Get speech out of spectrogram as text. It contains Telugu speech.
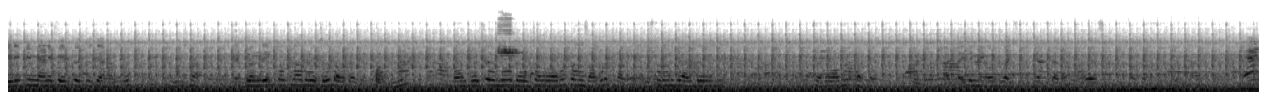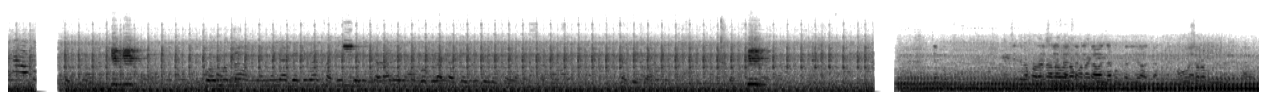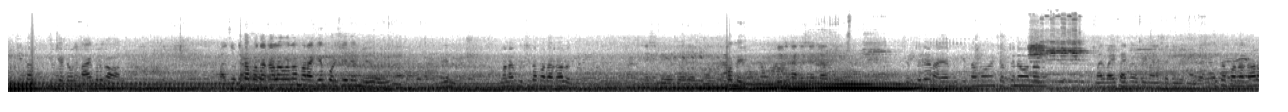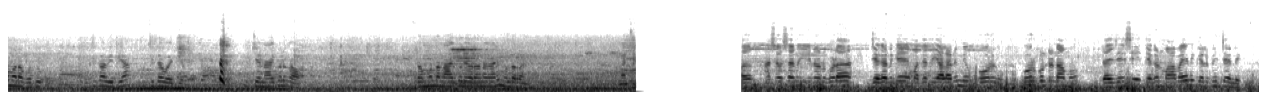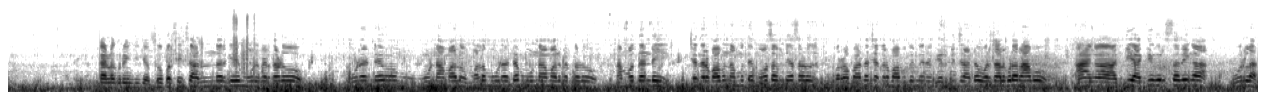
టీడీపీ మేనిఫెస్టో చూసారా మీరు? ఎట్లుంది? కొట్లాడు వచ్చి డౌట్ దానికి వచ్చి ఎన్నో చంద్రబాబు సపోర్ట్ ఇచ్చినాడు ఇస్తారని గ్యారంటీ ఉంది చంద్రబాబు కష్టం అట్లయితే మీ వరకు వైసీపీ అంటారా? కోరుకుంటా ఎమ్మెల్యే అభ్యర్థిగా సతీష్ గెలుస్తాడా? లేదంటే గోకుల సతీష్ గెలుస్తాడా? ఇచ్చేటోళ్ళు నాయకులు కావాలి ఉచిత పథకాల వల్ల మనకేం పొడిచేది ఏం లేదు ఏం మనకు ఉచిత పథకాలు వద్దు. చెప్పండి చెప్తలేనా మీకు ఇంతమో చెప్తూనే ఉన్నాను మరి వైఫై ఉచిత పథకాలు మనకు వద్దు ఉచిత విద్య ఉచిత వైద్యం ఇచ్చే నాయకులు కావాలి. దమ్మున్న నాయకులు ఎవరన్నా కానీ ముందరండి అసోసియేషన్ ఈయనను కూడా జగన్కే మద్దతు ఇవ్వాలని మేము కోరు కోరుకుంటున్నాము. దయచేసి జగన్ మామయ్యని గెలిపించండి. కళ్ళ గురించి చెప్పు. సూపర్ సిక్స్ అందరికీ మూడు పెడతాడు. మూడు అంటే మూడు నామాలు. మళ్ళీ మూడు అంటే మూడు నామాలు పెడతాడు. నమ్మొద్దండి. చంద్రబాబు నమ్మితే మోసం చేస్తాడు. పొరపాటున చంద్రబాబుకి మీరు గెలిపించినట్టే వర్షాలు కూడా రావు. ఇంకా అగ్గి అగ్గి కురుస్తుంది ఇంకా ఊర్లో.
